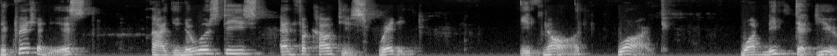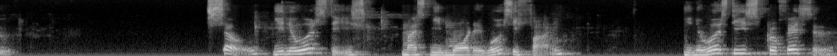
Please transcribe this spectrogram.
The question is, are universities and faculties ready? If not, why? What limited you? So, universities must be more diversified universities professors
